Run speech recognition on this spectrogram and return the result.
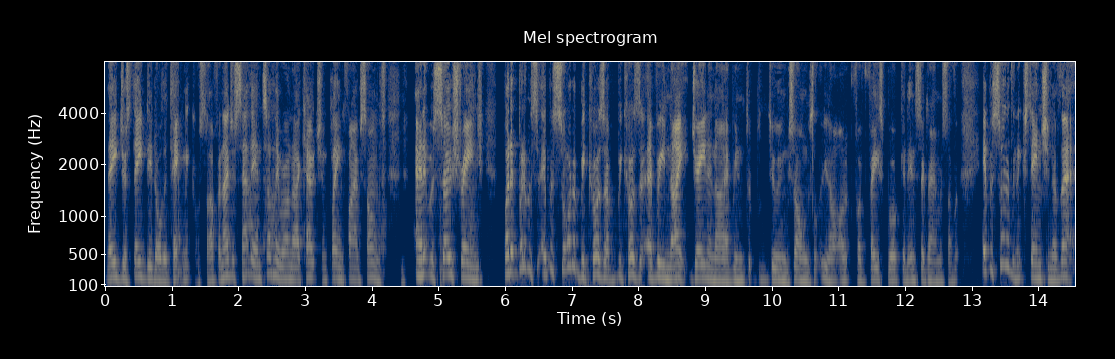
they just they did all the technical stuff. And i just sat there and suddenly we're on our couch and playing five songs. And it was so strange but it, but it was it was sort of because of because every night jane and i have been doing songs you know for facebook and instagram and stuff. It was sort of an extension of that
